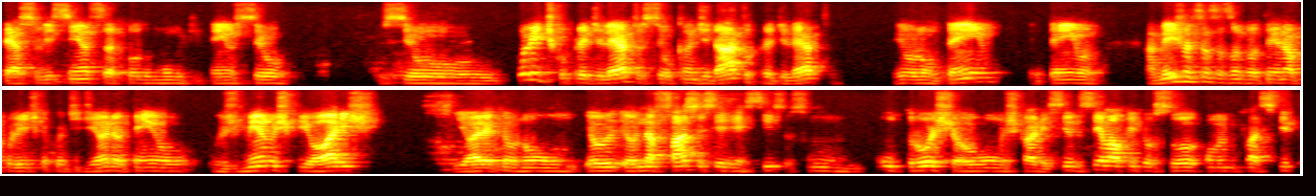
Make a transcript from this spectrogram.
peço licença a todo mundo que tem o seu o seu político predileto, o seu candidato predileto. Eu não tenho, eu tenho a mesma sensação que eu tenho na política cotidiana, eu tenho os menos piores. E olha que eu não, eu, eu ainda faço esse exercício, sou um, um trouxa ou um esclarecido, sei lá o que, que eu sou, como eu me classifico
